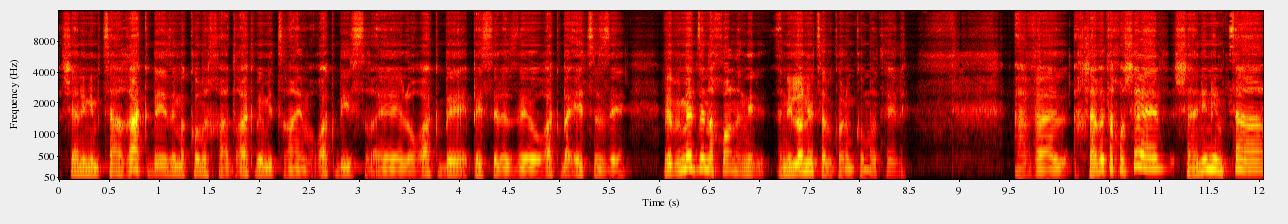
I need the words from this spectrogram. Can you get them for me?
שאני נמצא רק באיזה מקום אחד, רק במצרים, או רק בישראל, או רק בפסל הזה, או רק בעץ הזה. ובאמת זה נכון, אני, אני לא נמצא בכל המקומות האלה. אבל עכשיו אתה חושב שאני נמצא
